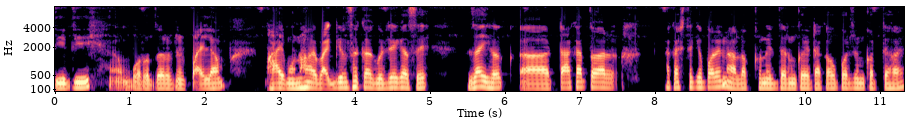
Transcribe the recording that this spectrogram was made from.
দিয়ে দিই। বড় ধরনের পাইলাম। ভাই, মনে হয় ভাগ্যের থাকা ঘুরে গেছে। যাই হোক টাকা তো আর আকাশ থেকে পড়ে না। লক্ষ্য নির্ধারণ করে টাকা উপার্জন করতে হয়।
